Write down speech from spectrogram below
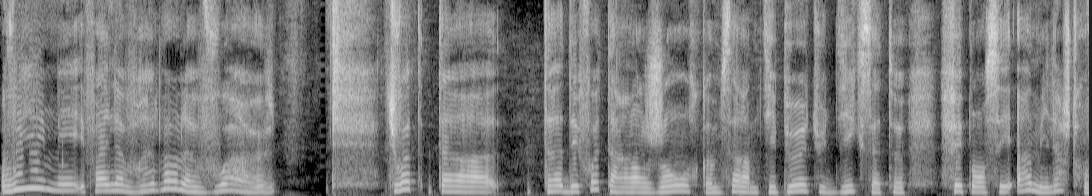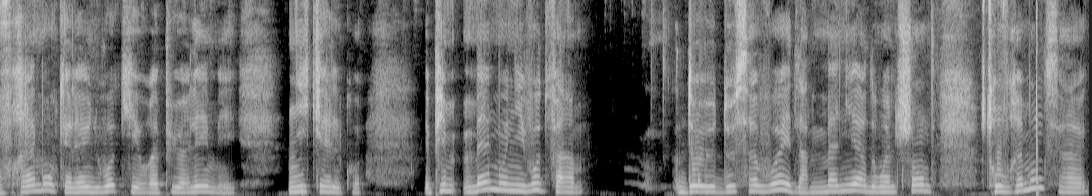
Oui, mais enfin, elle a vraiment la voix. euh, Tu vois, t'as, t'as des fois, t'as un genre comme ça, un petit peu. Tu te dis que ça te fait penser. Ah, mais là, je trouve vraiment qu'elle a une voix qui aurait pu aller, mais nickel, quoi. Et puis, même au niveau de, enfin, de, de sa voix et de la manière dont elle chante, je trouve vraiment que c'est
